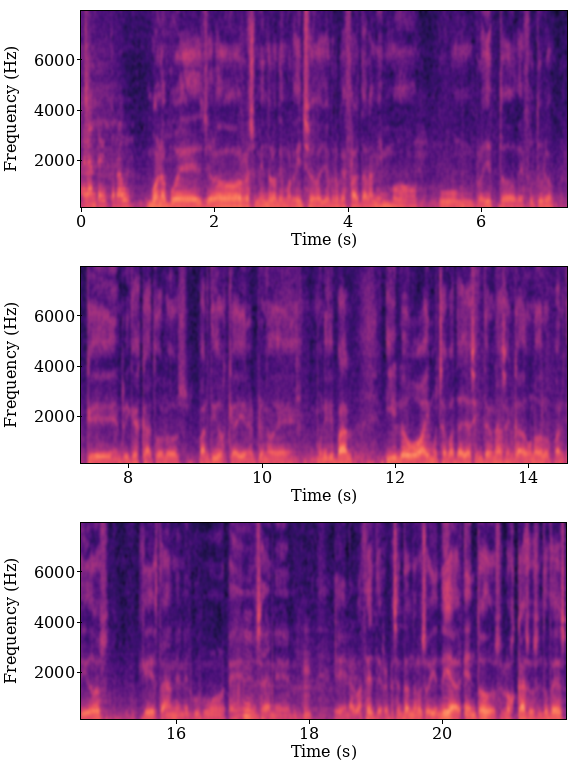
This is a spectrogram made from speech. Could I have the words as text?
Adelante, Víctor Raúl. Bueno, pues yo resumiendo lo que hemos dicho, yo creo que falta ahora mismo un proyecto de futuro que enriquezca a todos los partidos que hay en el pleno de municipal y luego hay muchas batallas internas en cada uno de los partidos que están en el grupo, o sea, en, el, en Albacete, representándonos hoy en día, en todos los casos. Entonces,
